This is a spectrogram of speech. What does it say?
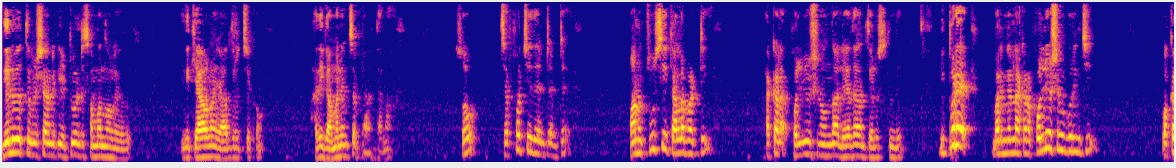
నిలువెత్తు విషయానికి ఎటువంటి సంబంధం లేదు. ఇది కేవలం యాదృచ్ఛికం. అది గమనించే ప్రార్థన. సో చెప్పొచ్చేది ఏంటంటే మనం చూసి కళ్ళబట్టి అక్కడ పొల్యూషన్ ఉందా లేదా అని తెలుస్తుంది. ఇప్పుడే మరి నిన్న అక్కడ పొల్యూషన్ గురించి ఒక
